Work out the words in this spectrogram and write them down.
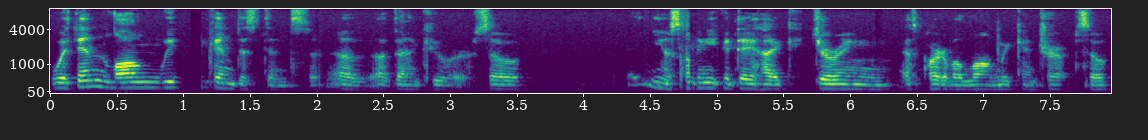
within long weekend distance of, of Vancouver. So you know something you could day hike during as part of a long weekend trip. So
